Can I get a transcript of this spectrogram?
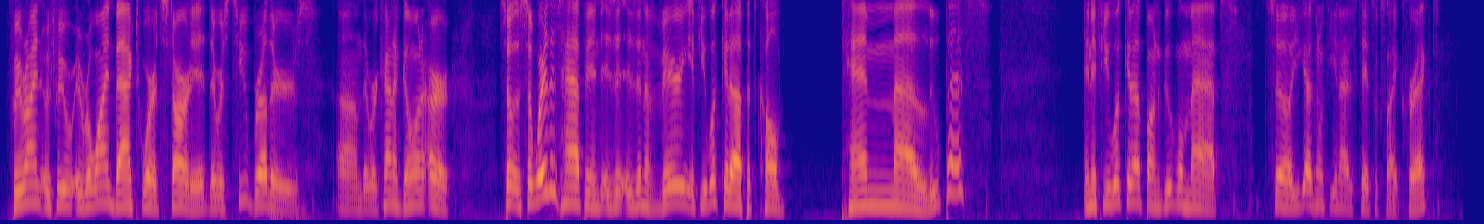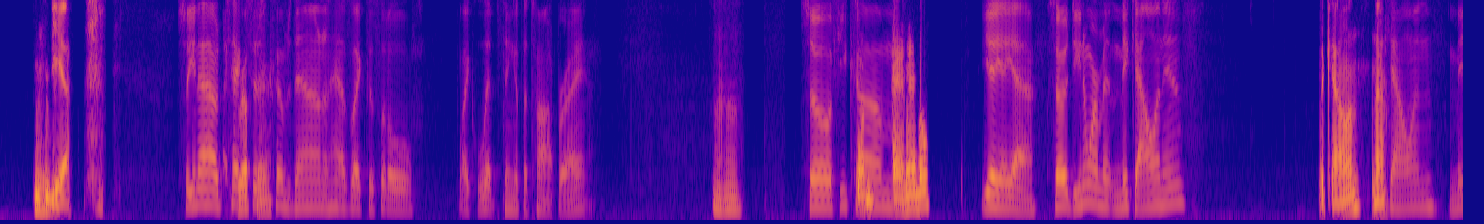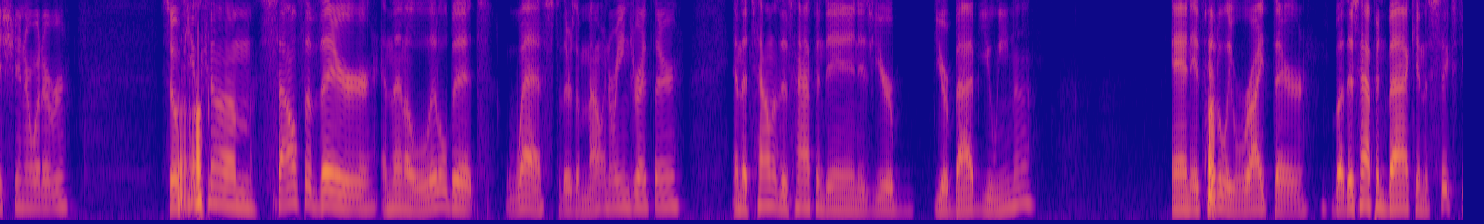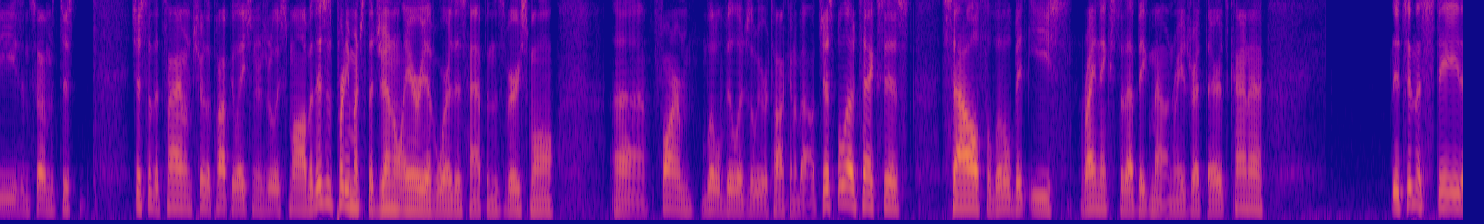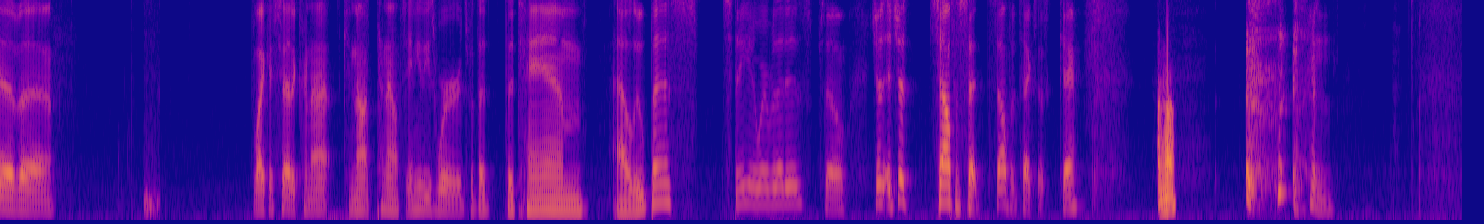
if we rewind, if we rewind back to where it started, there was two brothers um, that were kind of going, or so so where this happened is is in a very, if you look it up, it's called Tamaulipas, and if you look it up on Google Maps, so you guys know what the United States looks like, correct? Yeah. So you know how Texas comes down and has like this little like lip thing at the top, right? Mm-hmm. So if you come, Panhandle. Yeah, yeah, yeah. So do you know where McAllen is? McAllen? No. McAllen Mission or whatever. So if you uh-uh. come south of there and then a little bit west, there's a mountain range right there, and the town that this happened in is your Yerba Buena, and it's huh. literally right there. But this happened back in the '60s, and so I'm just just at the time, I'm sure the population was really small, but this is pretty much the general area of where this happened. This very small uh, farm, little village that we were talking about, just below Texas, south, a little bit east, right next to that big mountain range right there. It's kind of it's in the state of uh like I said, I cannot cannot pronounce any of these words, but the the Tam Alupas state or wherever that is. So just it's just south of set south of Texas. Okay. Uh-huh.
